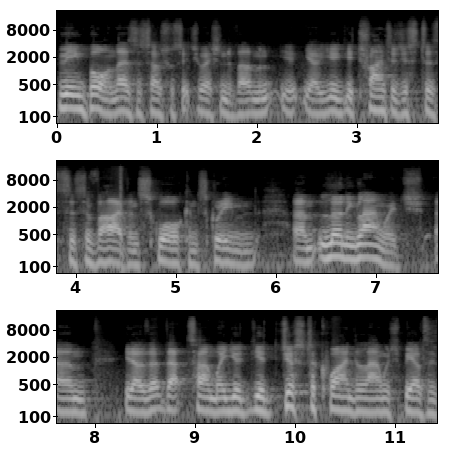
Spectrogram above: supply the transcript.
being born, there's a social situation development. You, you know, you, you're trying to just to, to survive and squawk and scream. Um, learning language, um, you know, that, that time where you, you're just acquiring the language to be able to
